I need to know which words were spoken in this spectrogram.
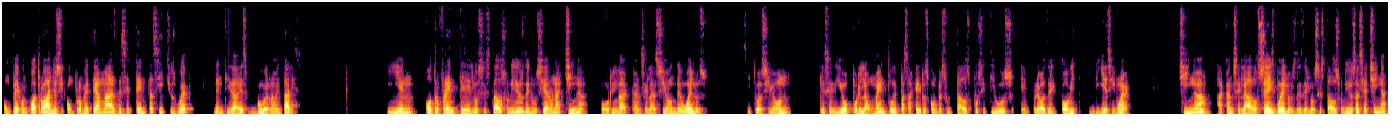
complejo en cuatro años y compromete a más de 70 sitios web de entidades gubernamentales. Y en otro frente, los Estados Unidos denunciaron a China por la cancelación de vuelos, situación que se dio por el aumento de pasajeros con resultados positivos en pruebas del COVID-19. China ha cancelado seis vuelos desde los Estados Unidos hacia China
